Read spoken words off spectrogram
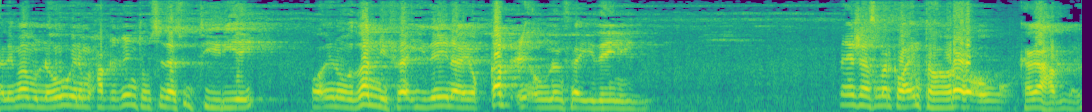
alimaamu nawowina muxaqiqiintu sidaas u tiiriyey oo inuu danni faa'iideynayo qadci ounan faa'iideyneynin meeshaas marka waa inta hore uu kaga hadlay.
